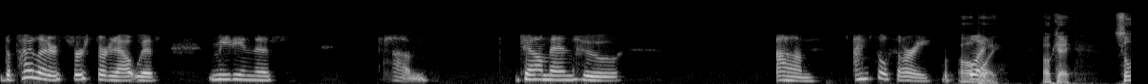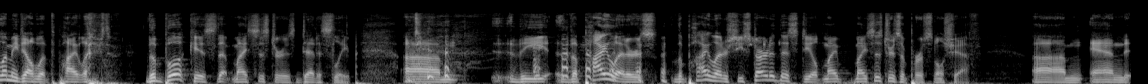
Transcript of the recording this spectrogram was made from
the pie letters first started out with meeting this um gentleman who um I'm so sorry. Oh boy. Okay. So let me deal with the pie letters. The book is that my sister is dead asleep. Um, the the pie letters the pie letters. She started this deal. My my sister's a personal chef, um, and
